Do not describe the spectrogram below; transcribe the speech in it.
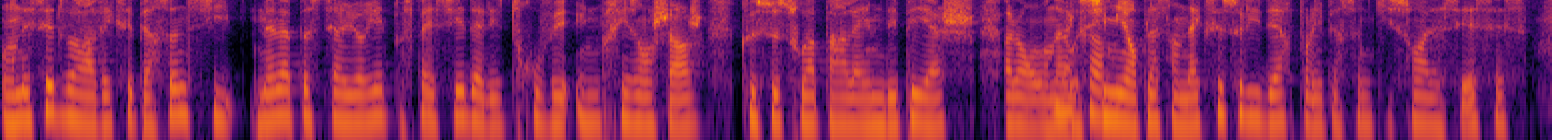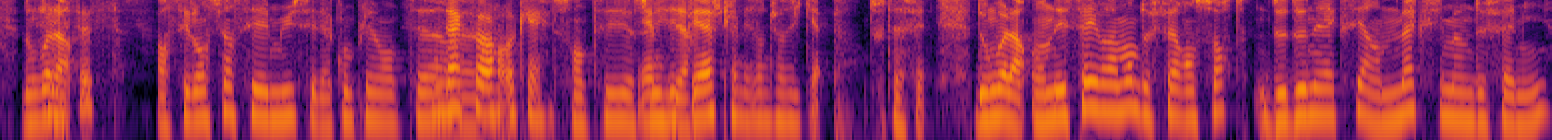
On essaie de voir avec ces personnes si, même a posteriori, elles peuvent pas essayer d'aller trouver une prise en charge, que ce soit par la MDPH. Alors, on a aussi mis en place un accès solidaire pour les personnes qui sont à la CSS. Donc CSS Alors, c'est l'ancien CMU, c'est la complémentaire D'accord, ok. santé solidaire. MDPH, la maison du handicap. Tout à fait. Donc voilà, on essaye vraiment de faire en sorte de donner accès à un maximum de familles,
